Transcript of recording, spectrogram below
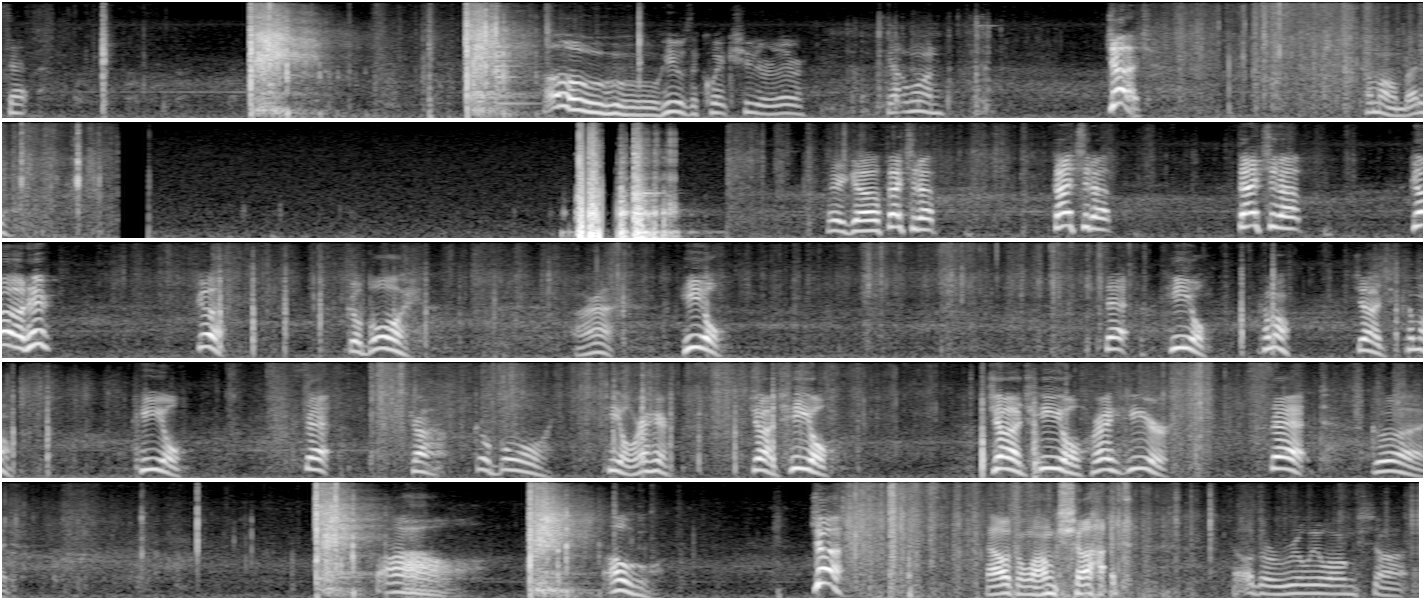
Set. Oh, he was a quick shooter there. Got one. Judge! Come on, buddy. There you go. Fetch it up. Fetch it up. Fetch it up. Good. Here. Good. Good boy. All right. Heel. Set. Heel. Come on. Judge. Come on. Heel. Set. Drop. Good boy. Heel right here. Judge. Heel. Judge. Heel right here. Set. Good. Oh. Oh. Judge. That was a long shot. That was a really long shot.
